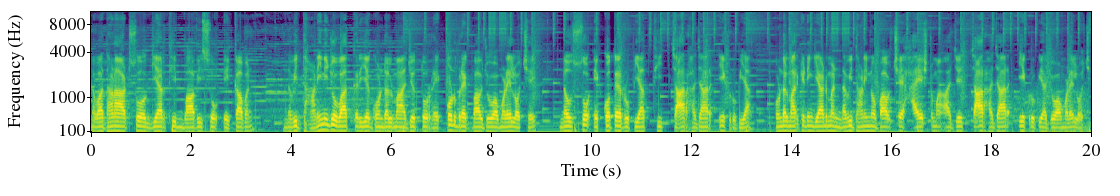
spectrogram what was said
નવા ધાણા આઠસો અગિયારથી બાવીસો એકાવન. નવી ધાણીની જો વાત કરીએ, ગોંડલમાં આજે તો રેકોર્ડ બ્રેક ભાવ જોવા મળેલો છે. નવસો એકોતેર રૂપિયાથી ચાર હજાર એક રૂપિયા. ગોંડલ માર્કેટિંગ યાર્ડમાં નવી ધાણીનો ભાવ છે હાઈએસ્ટમાં આજે ચાર હજાર એક રૂપિયા જોવા મળેલો છે.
